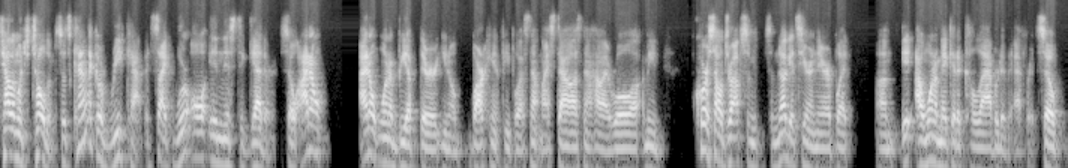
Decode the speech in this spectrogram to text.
tell them what you told them. So it's kind of like a recap. It's like we're all in this together. So I don't, I don't want to be up there, you know, barking at people. That's not my style. That's not how I roll. I mean, of course, I'll drop some some nuggets here and there, but um, it, I want to make it a collaborative effort. So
